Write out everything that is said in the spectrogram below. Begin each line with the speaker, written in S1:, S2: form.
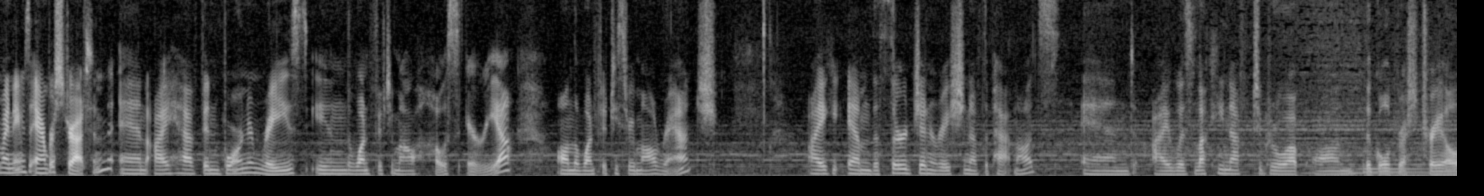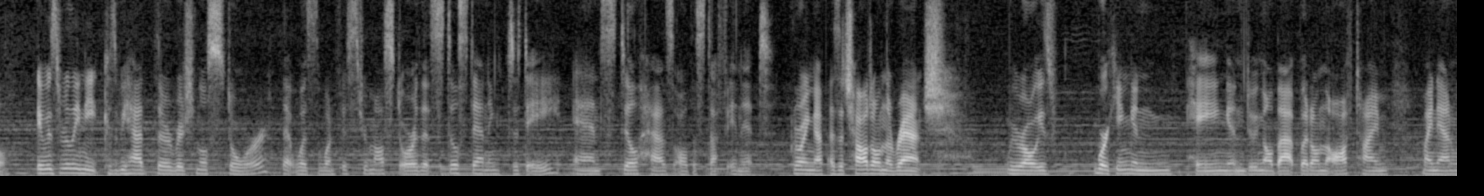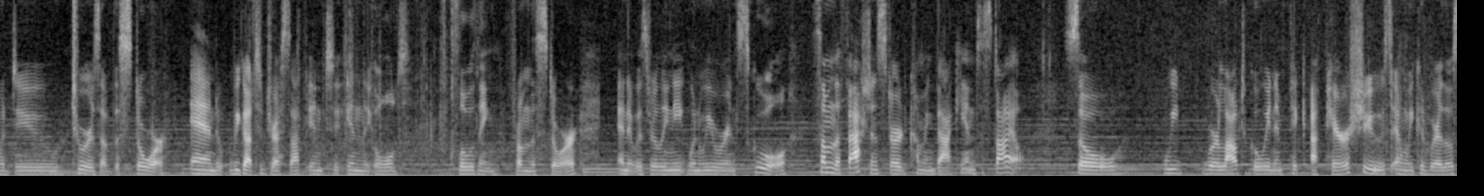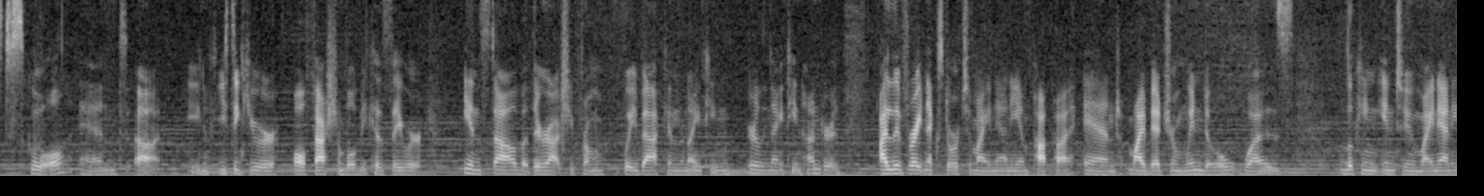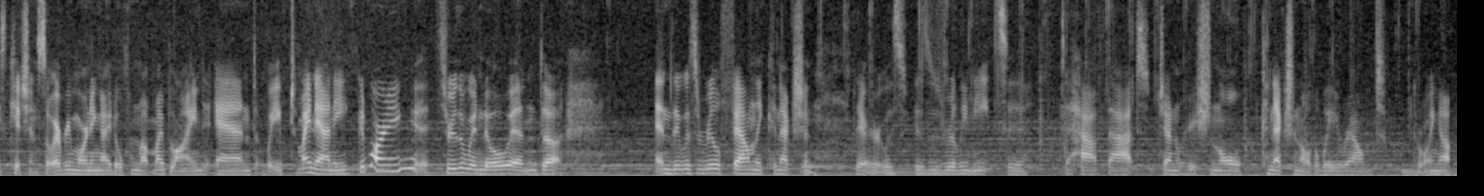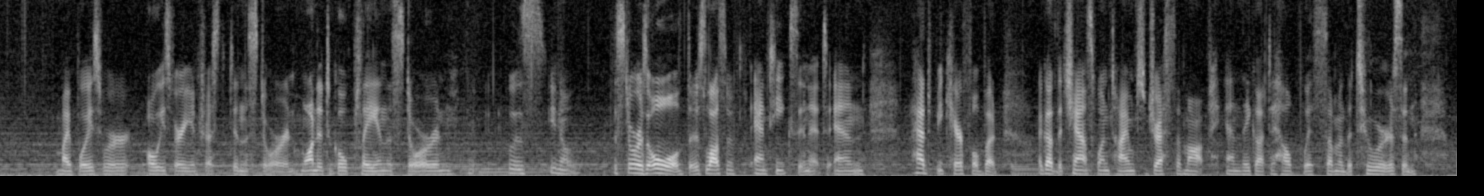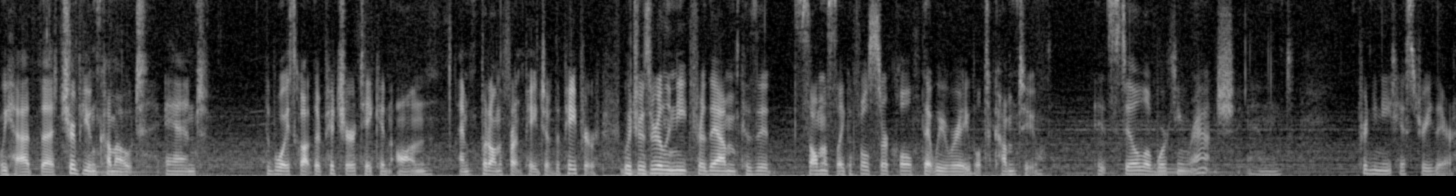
S1: My name is Amber Stratton and I have been born and raised in the 150 Mile House area on the 153 Mile Ranch. I am the third generation of the Paternaudes and I was lucky enough to grow up on the Gold Rush Trail. It was really neat because we had the original store that was the 153 Mile store that's still standing today and still has all the stuff in it. Growing up as a child on the ranch, we were always working and haying and doing all that, but on the off time, my nan would do tours of the store. And we got to dress up into in the old clothing from the store. And it was really neat when we were in school, some of the fashions started coming back into style. So we were allowed to go in and pick a pair of shoes and we could wear those to school. And uh, you know, you think you were all fashionable because they were in style, but they were actually from way back in the 19, early 1900s. I lived right next door to my nanny and papa, and my bedroom window was looking into my nanny's kitchen. So every morning I'd open up my blind and wave to my nanny, good morning, through the window, and uh, and it was a real family connection there. It was, it was really neat to, to have that generational connection all the way around growing up my boys were always very interested in the store and wanted to go play in the store and it was, you know, the store is old, there's lots of antiques in it and I had to be careful but I got the chance one time to dress them up and they got to help with some of the tours and we had the Tribune come out and the boys got their picture taken on and put on the front page of the paper, which was really neat for them because it's almost like a full circle that we were able to come to. It's still a working ranch and pretty neat history there.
